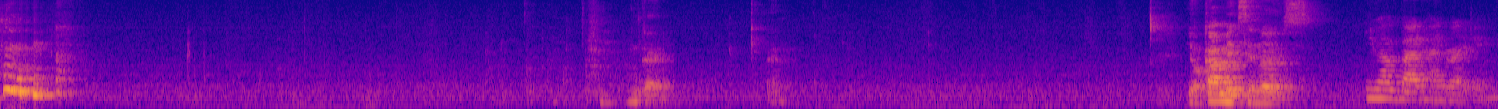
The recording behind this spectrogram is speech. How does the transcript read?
okay. Your car makes a noise. You have bad handwriting.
